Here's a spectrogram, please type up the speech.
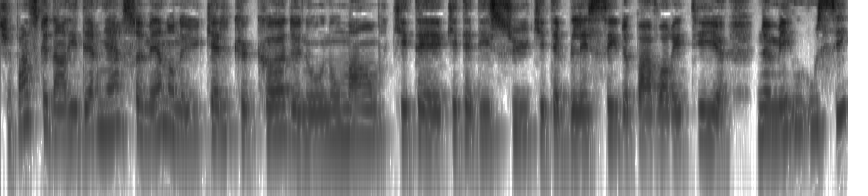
Je pense que dans les dernières semaines, on a eu quelques cas de nos, nos membres qui étaient qui étaient déçus, qui étaient blessés de pas avoir été euh, nommés. Ou aussi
